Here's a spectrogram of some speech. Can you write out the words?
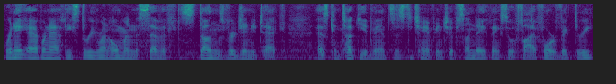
Renee Abernathy's three-run homer in the seventh stuns Virginia Tech as Kentucky advances to championship Sunday thanks to a 5-4 victory.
